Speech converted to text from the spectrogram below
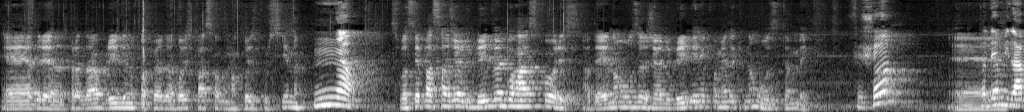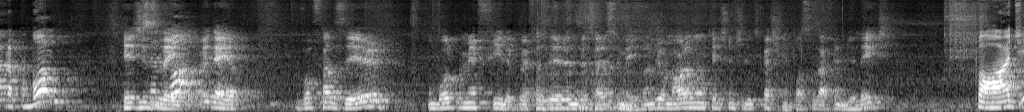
É, Adriana, para dar brilho no papel de arroz, passa alguma coisa por cima? não. Se você passar gel de brilho, vai borrar as cores. A Deia não usa gel de brilho e recomenda que não use também. Fechou? É... Podemos ir lá para o bolo? Regisley, Sentou? boa ideia. Vou fazer um bolo para minha filha, que vai fazer aniversário esse mês. Onde eu moro não tem chantilly de caixinha. Posso usar creme de leite? Pode,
